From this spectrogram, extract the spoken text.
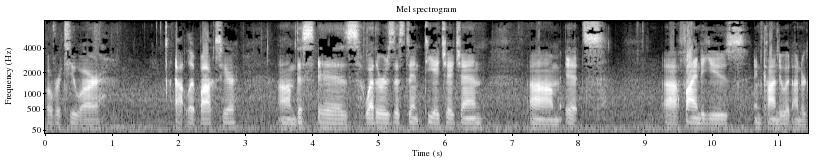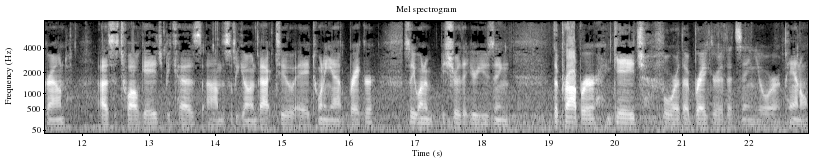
over to our outlet box here. Um, this is weather resistant THHN. Um, it's uh, fine to use in conduit underground. Uh, this is 12 gauge because um, this will be going back to a 20 amp breaker. So you want to be sure that you're using the proper gauge for the breaker that's in your panel.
